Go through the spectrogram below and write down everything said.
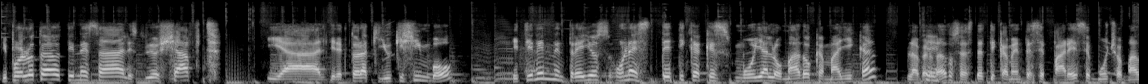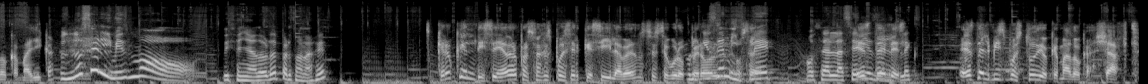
Y por el otro lado tienes al estudio Shaft y al director Akiyuki Shimbo. Y tienen entre ellos una estética que es muy a lo Madoka la Sí. verdad. O sea, estéticamente se parece mucho a Madoka. Pues no es el mismo diseñador de personajes. Creo que el diseñador de personajes puede ser que sí, la verdad no estoy seguro, Porque pero es de o sea, Miflex. O sea, la serie es es de del- Miflex. es del mismo estudio que Madoka, Shaft.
